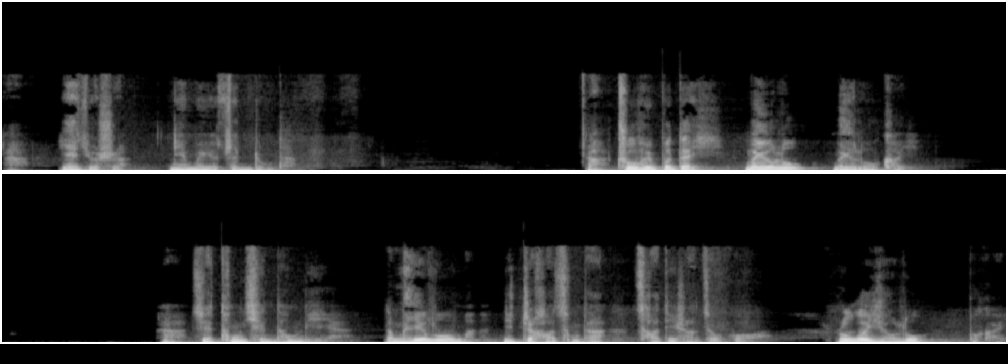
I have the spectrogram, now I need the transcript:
啊，也就是你没有尊重他。啊，除非不得已，没有路，没有路可以。啊，所以通情通理呀。那没有路嘛，你只好从他草地上走过。如果有路，不可以。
